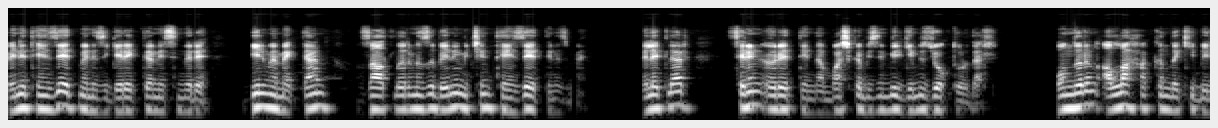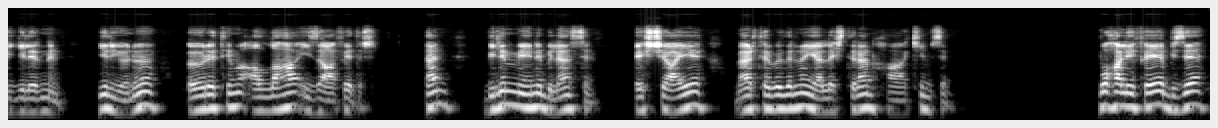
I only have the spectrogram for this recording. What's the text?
beni tenzih etmenizi gerektiren isimleri bilmemekten zatlarınızı benim için tenzih ettiniz mi? Melekler senin öğrettiğinden başka bizim bilgimiz yoktur der. Onların Allah hakkındaki bilgilerinin bir yönü öğretimi Allah'a izafedir. Sen bilinmeyeni bilensin. Eşyayı mertebelerine yerleştiren hakimsin. Bu halifeye bize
